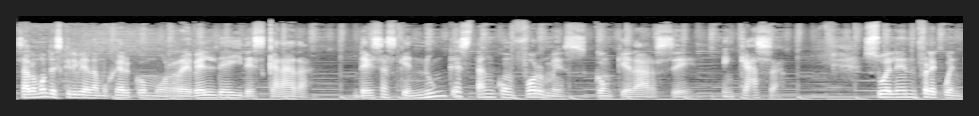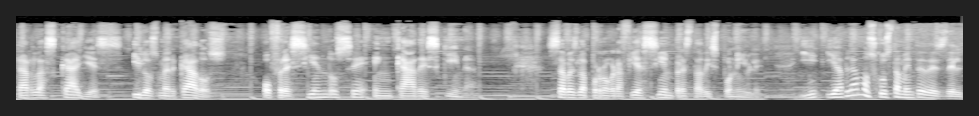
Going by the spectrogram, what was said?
Salomón describe a la mujer como rebelde y descarada, de esas que nunca están conformes con quedarse en casa. Suelen frecuentar las calles y los mercados, ofreciéndose en cada esquina. Sabes, la pornografía siempre está disponible. Y, hablamos justamente desde el,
